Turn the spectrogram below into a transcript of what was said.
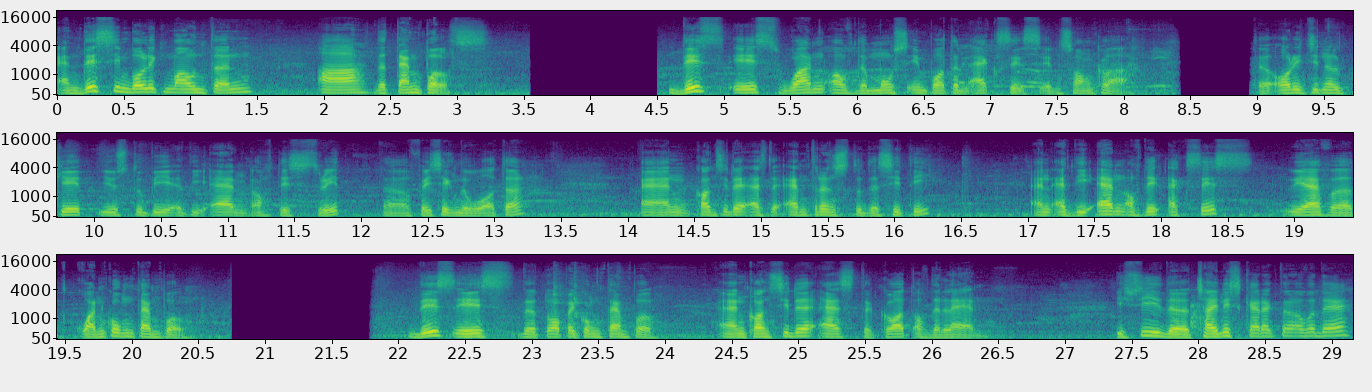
And this symbolic mountain are the temples. This is one of the most important axes in Songkhla. The original gate used to be at the end of this street, uh, facing the water, and considered as the entrance to the city. And at the end of this axis, we have a Kwan Kong temple. This is the Tua Pek Kong temple, and considered as the god of the land. You see the Chinese character over there?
